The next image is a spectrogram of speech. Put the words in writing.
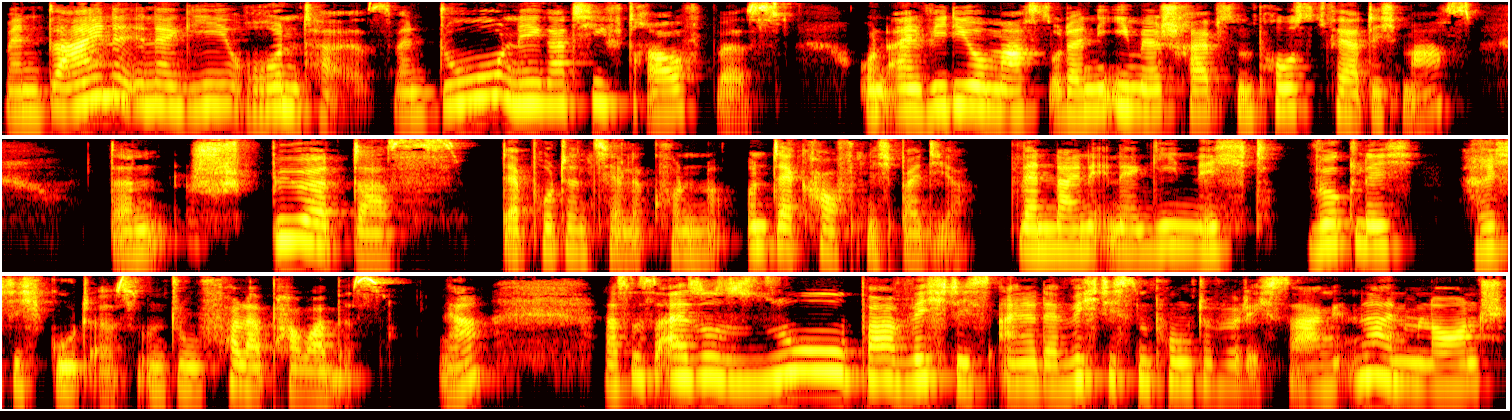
wenn deine Energie runter ist, wenn du negativ drauf bist und ein Video machst oder eine E-Mail schreibst, einen Post fertig machst, dann spürt das der potenzielle Kunde und der kauft nicht bei dir, wenn deine Energie nicht wirklich richtig gut ist und du voller Power bist. Ja, das ist also super wichtig, ist einer der wichtigsten Punkte, würde ich sagen, in einem Launch,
